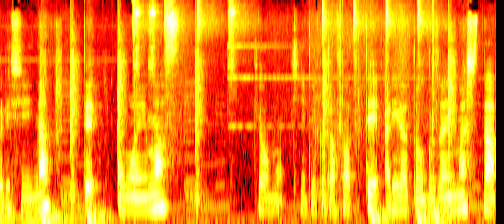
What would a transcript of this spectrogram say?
嬉しいなって思います。今日も聞いてくださってありがとうございました。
